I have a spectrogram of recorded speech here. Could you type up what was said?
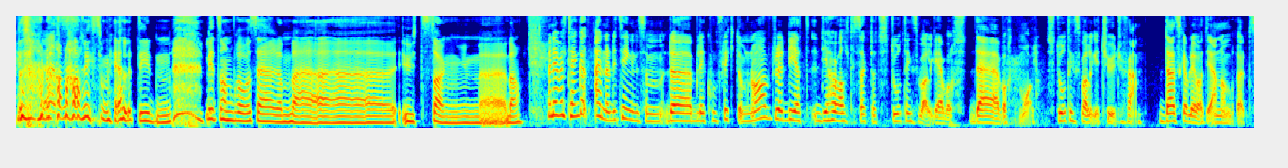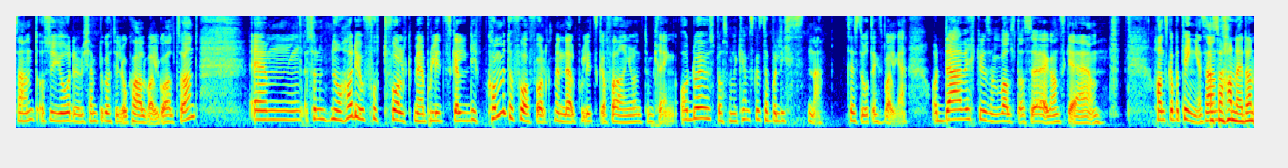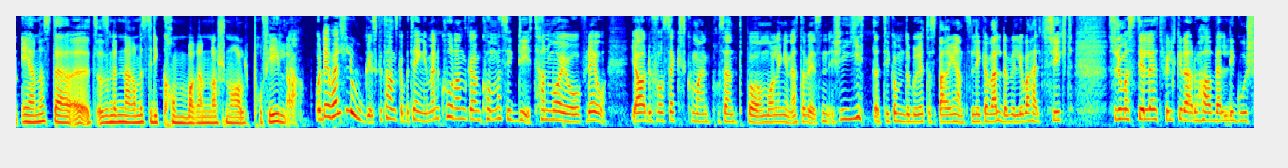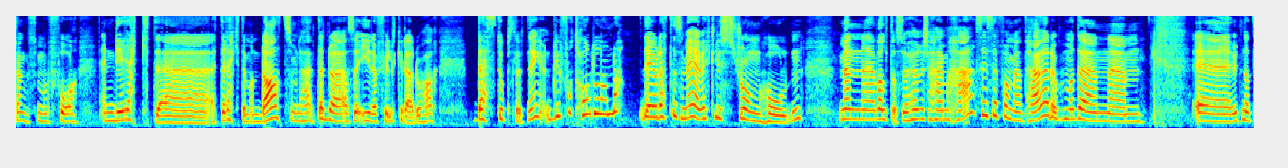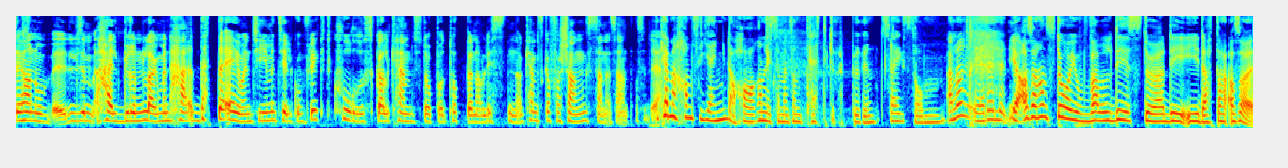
så han har liksom hele tiden litt sånn provoserende uh, utsagn, uh, da. Men jeg vil tenke at en av de tingene som det blir konflikt om nå fordi at De har jo alltid sagt at stortingsvalget er vårt, det er vårt mål. Stortingsvalget 2025. Det skal bli vårt gjennombrudd. Og så gjorde de det kjempegodt i lokalvalget og alt sånt. Um, så nå har de jo fått folk med politisk Eller de kommer til å få folk med en del politisk erfaring rundt omkring. Og da er jo spørsmålet hvem skal stå på listene til stortingsvalget. Og der virker det som Walter Søe er ganske Han skal på tinget, sant? Altså, han er den eneste, altså, det nærmeste de kommer en nasjonal profil, da. Ja. Og det er jo helt logisk at han skal på tinget, men hvordan skal han komme seg dit? Han må jo, for det er jo Ja, du får 6,1% på målingen i Nettavisen. Ikke gitt at de kommer til å bryte sperregrensen likevel. Det vil jo være helt sykt. Så du må stille i et fylke der du har veldig god sjanse om å få direkte, et direkte mandat, som det heter. Da, altså i det fylket der du har best oppslutning. Blir fort Hordaland, da. Det er jo dette som er virkelig strongholden. Men uh, Walter så hører ikke hjemme her, så jeg ser for meg at her er det jo på en måte en um, Eh, uten at jeg har noe eh, liksom, helt grunnlag. Men her, dette er jo en kime til konflikt. Hvor skal hvem stå på toppen av listen, og hvem skal få sjansene? Altså hvem er hans gjeng, da? Har han liksom en sånn tett gruppe rundt seg som Eller er det litt Ja, altså han står jo veldig stødig i dette. Altså,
